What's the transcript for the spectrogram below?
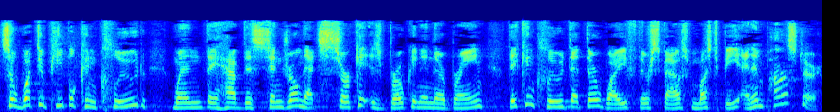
So what do people conclude when they have this syndrome, that circuit is broken in their brain? They conclude that their wife, their spouse, must be an imposter.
